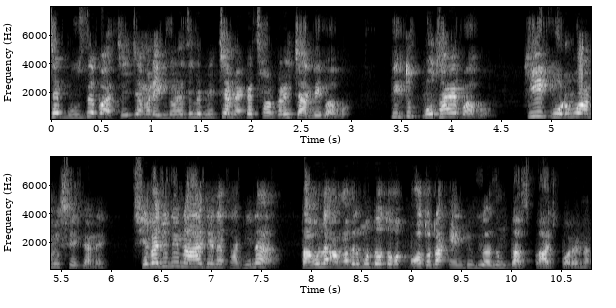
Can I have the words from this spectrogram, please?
সে বুঝতে পারছে যে আমার এক্সামিনেশনে দিচ্ছে, আমি একটা সরকারি চাকরি পাবো, কিন্তু কোথায় পাবো, কি করব আমি সেখানে? সেটা যদি না জেনে থাকি না, তাহলে আমাদের মধ্যে অত অতটা এনথুজিয়াজম কাজ কাজ করে না।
